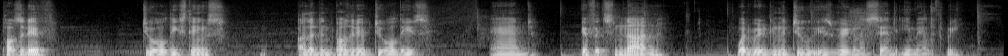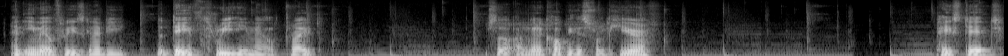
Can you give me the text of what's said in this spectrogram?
positive do all these things. Other than positive do all these. And if it's none what we're going to do is we're going to send email 3 and email 3 is going to be the day 3 email right so i'm going to copy this from here. Paste it.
